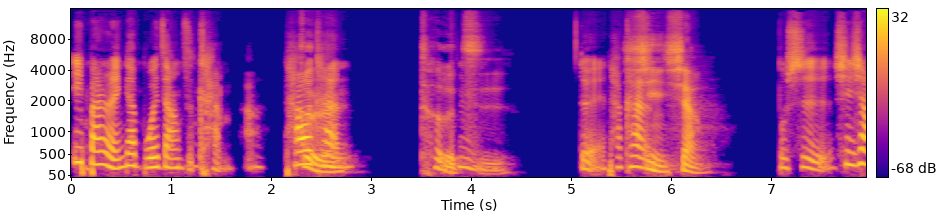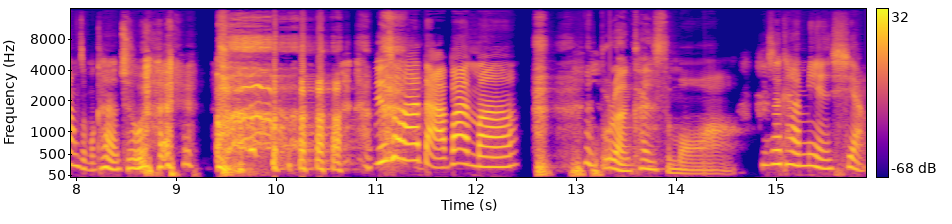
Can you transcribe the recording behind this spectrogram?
一般人应该不会这样子看吧？他会看特质，对他看性向。不是性向怎么看得出来？你是说他打扮吗？不然看什么啊？他是看面相，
